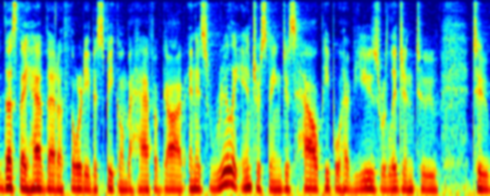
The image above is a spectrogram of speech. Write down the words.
thus they have that authority to speak on behalf of God. And it's really interesting just how people have used religion to to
